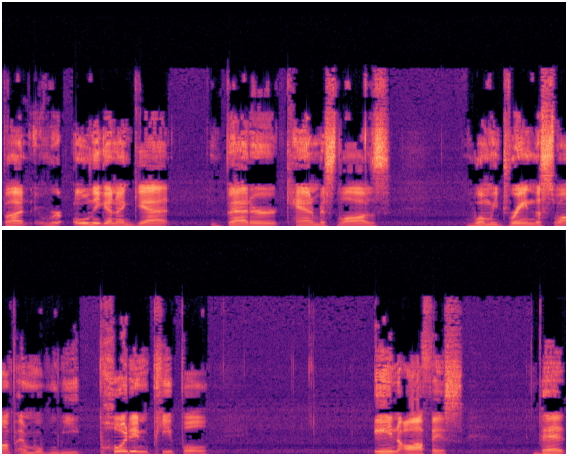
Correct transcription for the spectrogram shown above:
But we're only going to get better cannabis laws when we drain the swamp and when we put in people in office that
